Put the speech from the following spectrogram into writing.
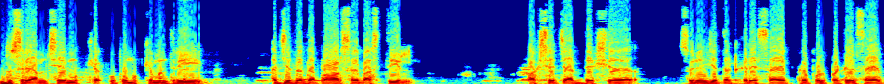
दुसरे आमचे मुख्य उपमुख्यमंत्री अजितदादा पवार साहेब असतील पक्षाचे अध्यक्ष सुनीलजी तटकरे साहेब प्रफुल पटेल साहेब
